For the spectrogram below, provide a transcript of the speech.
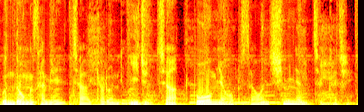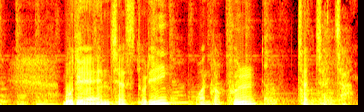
운동 3일차, 결혼 2주차, 보험 영업사원 10년차까지. 모두의 N차 스토리, 원더풀, 차차차.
